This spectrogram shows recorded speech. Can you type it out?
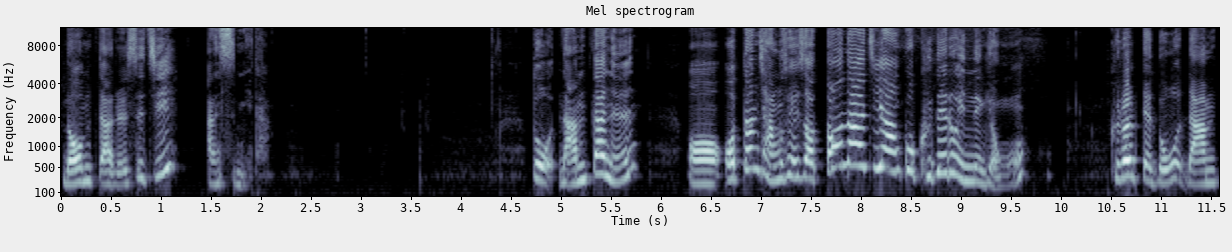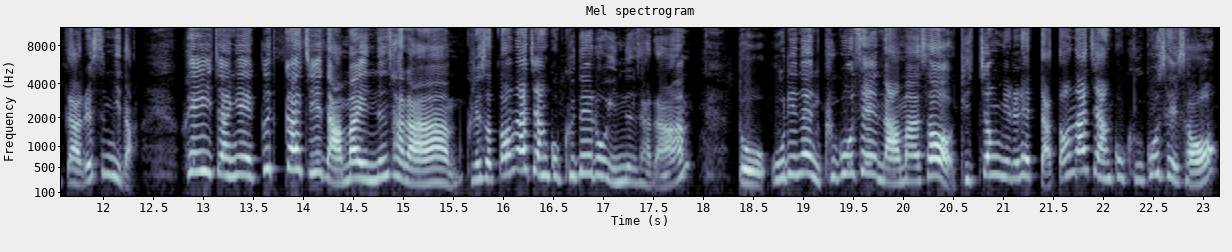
넘다를 쓰지 않습니다. 또 남다는 어, 어떤 장소에서 떠나지 않고 그대로 있는 경우 그럴 때도 남다를 씁니다. 회의장에 끝까지 남아있는 사람, 그래서 떠나지 않고 그대로 있는 사람, 또 우리는 그곳에 남아서 뒷정리를 했다. 떠나지 않고 그곳에서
